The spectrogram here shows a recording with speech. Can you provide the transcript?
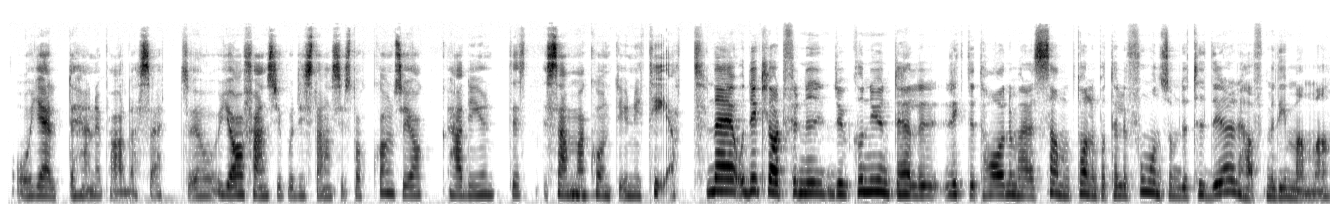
och hjälpte henne på alla sätt. Och jag fanns ju på distans i Stockholm så jag hade ju inte samma Mm. kontinuitet. Nej, och det är klart för ni, du kunde ju inte heller riktigt ha de här samtalen på telefon som du tidigare haft med din mamma.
